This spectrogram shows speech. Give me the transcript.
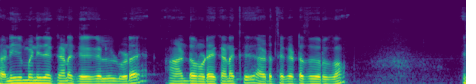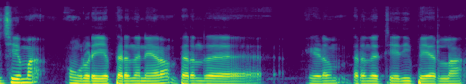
தனி மனித கணக்குகள் விட ஆண்டவனுடைய கணக்கு அடுத்த கட்டத்துக்கு இருக்கும். நிச்சயமாக உங்களுடைய பிறந்த நேரம் பிறந்த இடம் பிறந்த தேதி பெயர்லாம்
